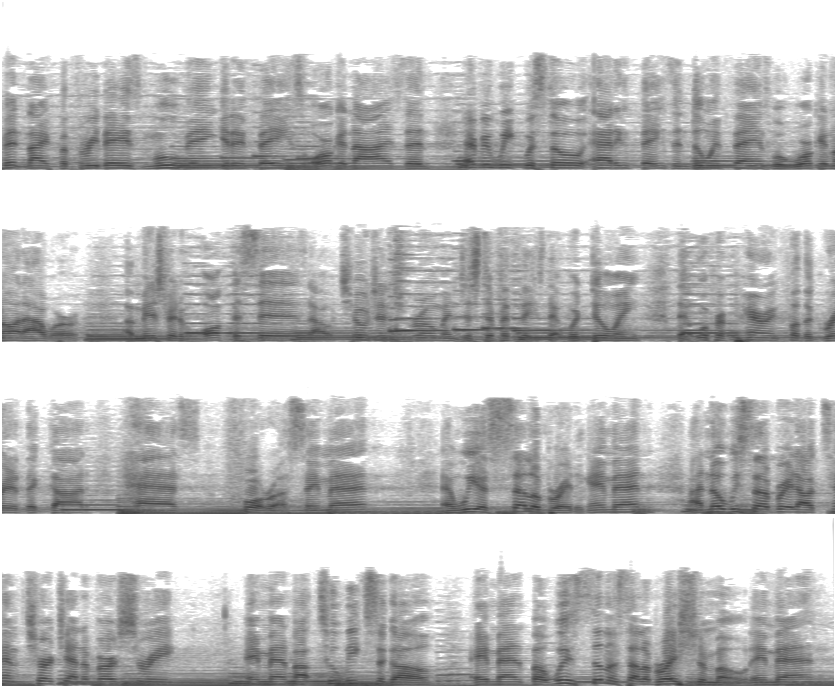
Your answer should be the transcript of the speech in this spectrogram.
midnight for three days, moving, getting things organized. And every week we're still adding things and doing things. We're working on our administrative offices, our children's room, and just different things that we're doing that we're preparing for the greater that God has for us. Amen and we are celebrating. Amen. I know we celebrate our 10th church anniversary. Amen. About two weeks ago. Amen. But we're still in celebration mode. Amen.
